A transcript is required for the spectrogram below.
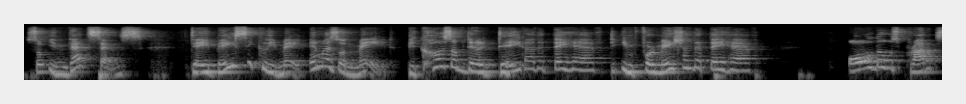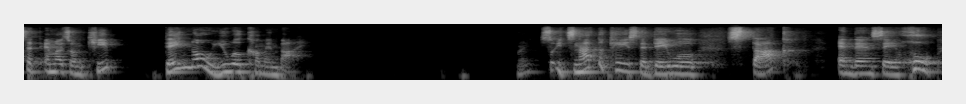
So in that sense, they basically made, Amazon made, because of their data that they have, the information that they have, all those products that Amazon keep, they know you will come and buy. Right? So it's not the case that they will stock and then say, hope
